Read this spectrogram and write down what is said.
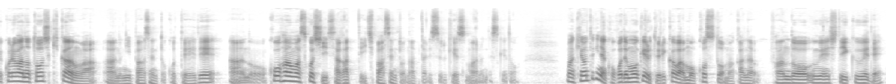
でこれはあの投資期間はあの2%固定であの後半は少し下がって1%になったりするケースもあるんですけど、まあ、基本的にはここで儲けるというよりかはもうコストを賄うファンドを運営していく上で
